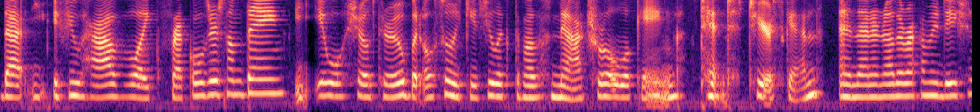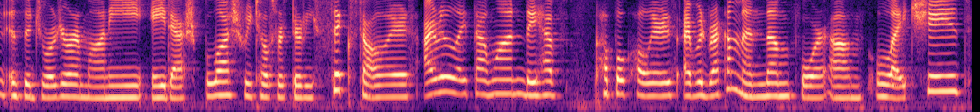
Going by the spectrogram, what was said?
that if you have like freckles or something, it will show through, but also it gives you like the most natural looking tint to your skin. And then another recommendation is the Giorgio Armani A blush, retails for $36. I really like that one. They have couple colors. I would recommend them for um, light shades.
